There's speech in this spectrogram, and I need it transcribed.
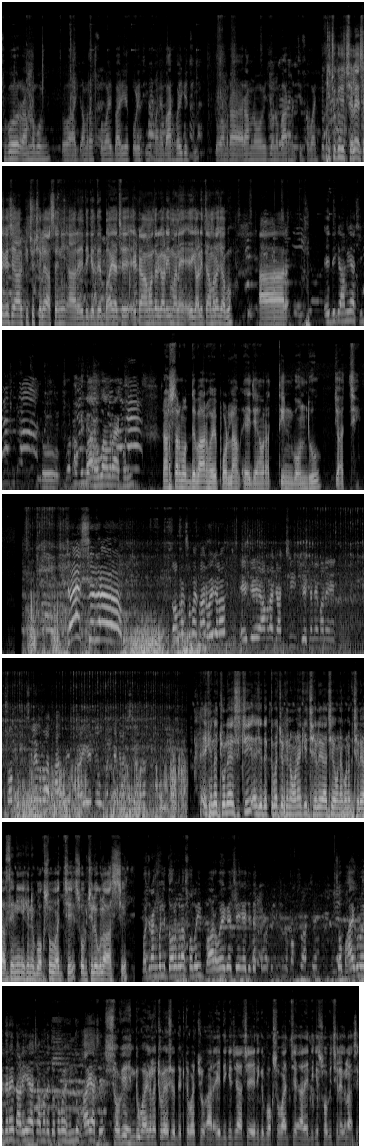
শুভ রামনবমী। তো আজ আমরা সবাই বাড়িয়ে পড়েছি মানে বার হয়ে গেছি। তো আমরা রামনবমীর জন্য বার হচ্ছি সবাই। কিছু কিছু ছেলে এসে গেছে আর কিছু ছেলে আসেনি। আর এইদিকে দেব ভাই আছে এটা আমাদের গাড়ি মানে এই গাড়িতে আমরা যাব। আর এইদিকে আমি আছি। তো বার হব আমরা এখনই। রাস্তার মধ্যে বার হয়ে পড়লাম এই যে আমরা তিন বন্ধু যাচ্ছি। আমরা সবাই বার হয়ে গেলাম। এই যে আমরা যাচ্ছি যেখানে মানে সব ছেলেগুলো থাকবে দাঁড়িয়ে তো ওখানকে যাচ্ছি আমরা। এখানে চলে এসেছি এই যে দেখতে পাচ্ছ এখানে অনেকই ছেলে আছে অনেক অনেক ছেলে আসেনি এখানে বক্সও বাজছে সব ছেলেগুলো আসছে। বজরাংবলির দলগুলো সবাই বার হয়ে গেছে এই যে দেখতে পাচ্ছ পিছনে বক্স আছে। সব ভাইগুলো এধারে দাঁড়িয়ে আছে আমাদের যতগুলো হিন্দু ভাই আছে। সবই হিন্দু ভাইগুলো চলে এসে দেখতে পাচ্ছ আর এইদিকে যে আছে এদিকে বক্স বাজছে আর এইদিকে সবই ছেলেগুলো আছে।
